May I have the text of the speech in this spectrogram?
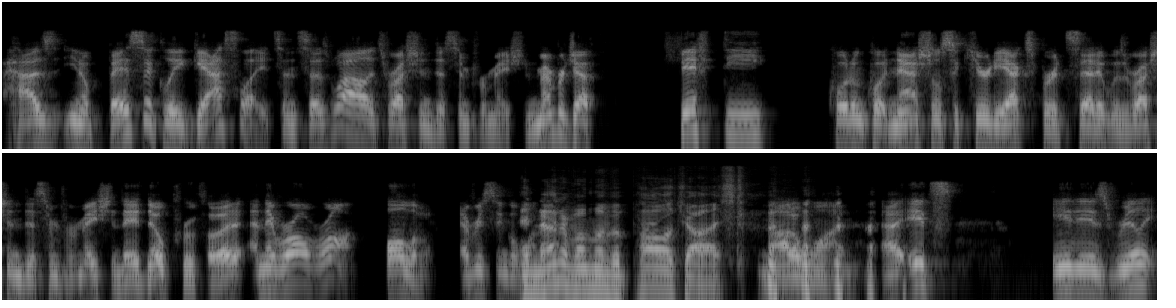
has you know basically gaslights and says, well, it's Russian disinformation. Remember, Jeff, fifty quote unquote national security experts said it was Russian disinformation. They had no proof of it, and they were all wrong. All of them, every single and one. And none of them have apologized. Not a one. Uh, it's it is really.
